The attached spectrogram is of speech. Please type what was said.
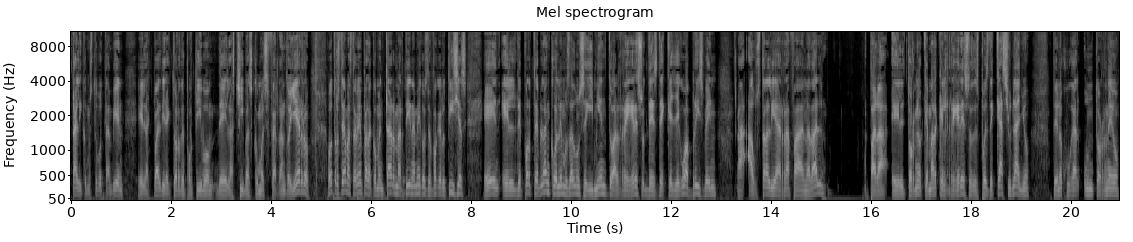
tal y como estuvo también el actual director deportivo de las Chivas, como es Fernando Hierro. Otros temas también para comentar, Martín, amigos de Foque Noticias, en el deporte blanco le hemos dado un seguimiento al regreso desde que llegó a Brisbane, a Australia, Rafa Nadal, para el torneo que marca el regreso después de casi un año de no jugar un torneo.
